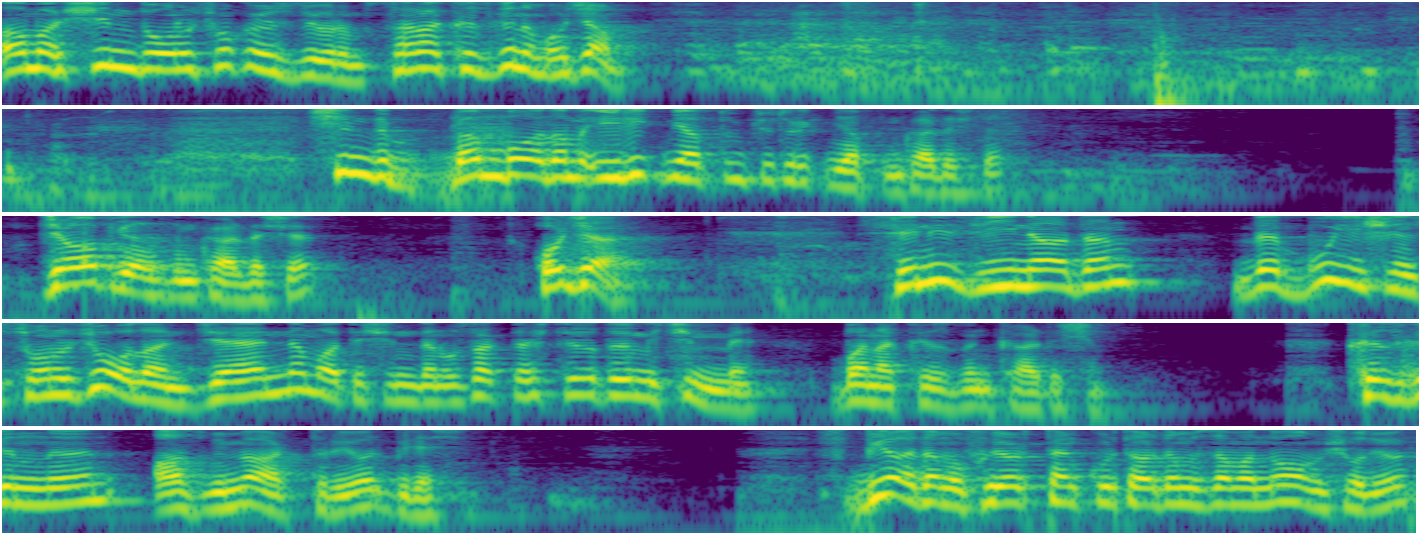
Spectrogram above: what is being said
Ama şimdi onu çok özlüyorum. Sana kızgınım hocam. Şimdi ben bu adama iyilik mi yaptım, kötülük mü yaptım kardeşler? Cevap yazdım kardeşe. Hoca, seni zinadan ve bu işin sonucu olan cehennem ateşinden uzaklaştırdığım için mi bana kızdın kardeşim? Kızgınlığın azmimi arttırıyor bilesin. Bir adamı flörtten kurtardığımız zaman ne olmuş oluyor?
